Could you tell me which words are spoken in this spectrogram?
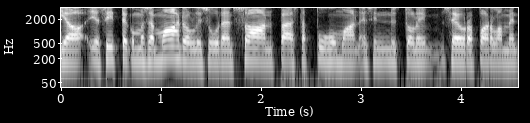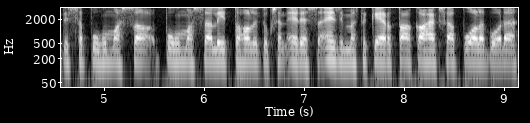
ja, ja sitten kun mä sen mahdollisuuden saan päästä puhumaan, esim. nyt oli seuraparlamentissa puhumassa, puhumassa liittohallituksen edessä ensimmäistä kertaa kahdeksan ja puolen vuoden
